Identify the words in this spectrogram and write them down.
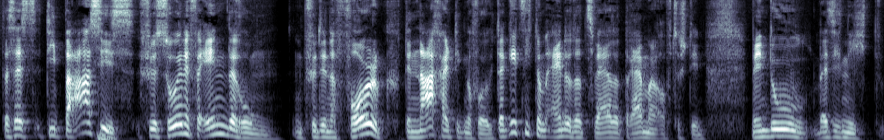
Das heißt, die Basis für so eine Veränderung und für den Erfolg, den nachhaltigen Erfolg, da geht es nicht um ein oder zwei oder dreimal aufzustehen. Wenn du, weiß ich nicht,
